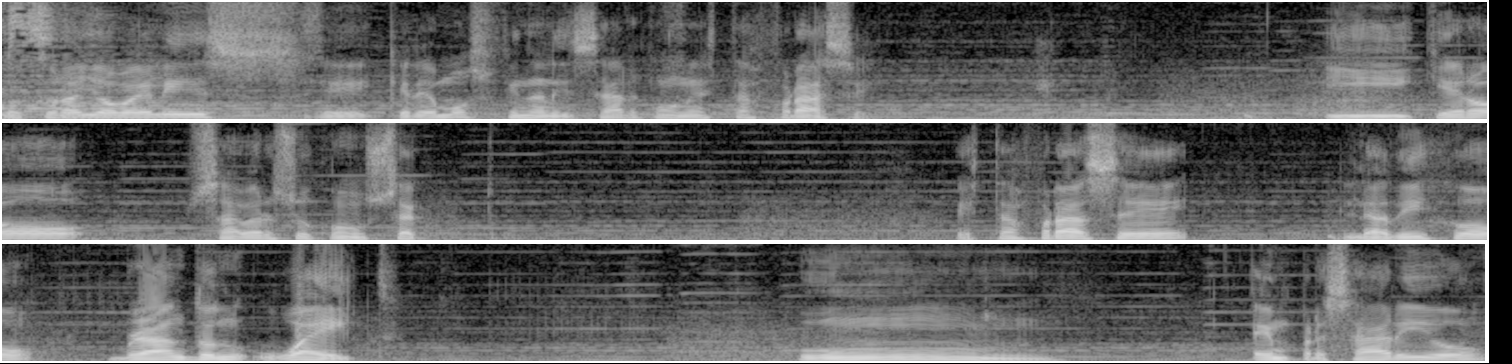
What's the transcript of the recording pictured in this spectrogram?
Doctora Jovelis, eh, queremos finalizar con esta frase y quiero saber su concepto. Esta frase la dijo Brandon Wade, un empresario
